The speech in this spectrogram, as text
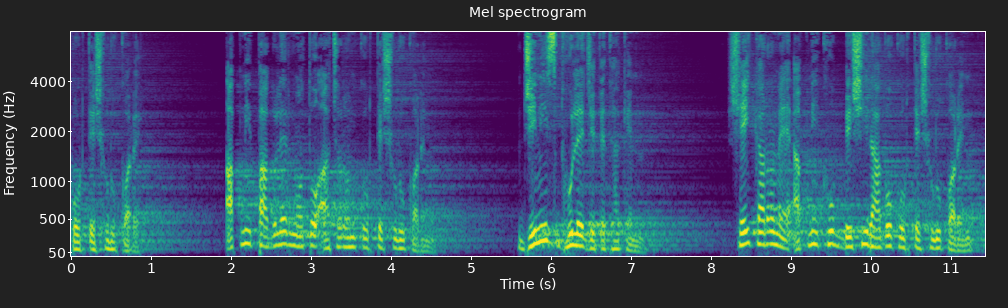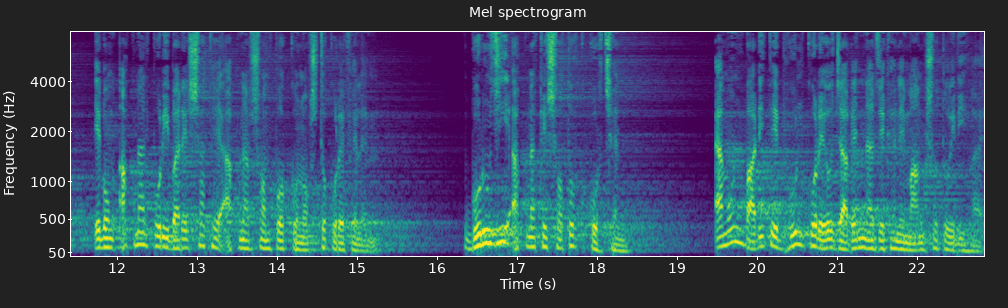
পড়তে শুরু করে। আপনি পাগলের মতো আচরণ করতে শুরু করেন। জিনিস ভুলে যেতে থাকেন। সেই কারণে আপনি খুব বেশি রাগও করতে শুরু করেন এবং আপনার পরিবারের সাথে আপনার সম্পর্ক নষ্ট করে ফেলেন। গুরুজি আপনাকে সতর্ক করছেন। এমন বাড়িতে ভুল করেও যাবেন না যেখানে মাংস তৈরি হয়।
